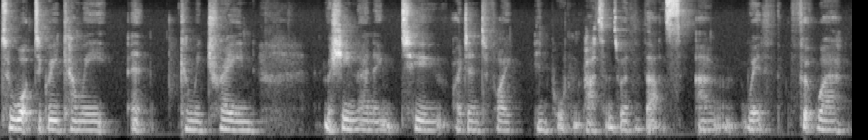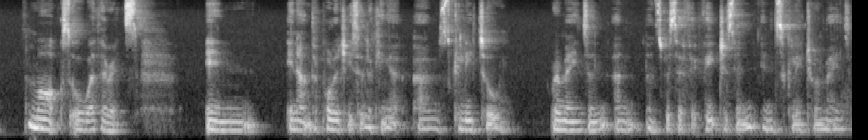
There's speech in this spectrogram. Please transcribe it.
to what degree can we uh, can we train machine learning to identify important patterns, whether that's um, with footwear marks or whether it's in in anthropology, so looking at um, skeletal remains and, and, and, specific features in, in skeletal remains.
